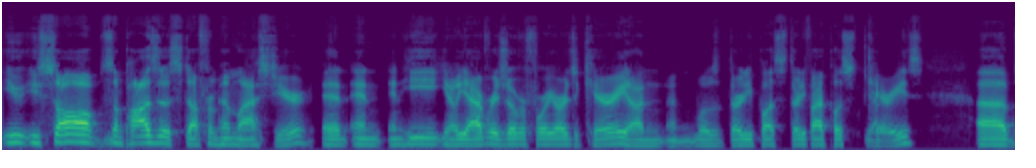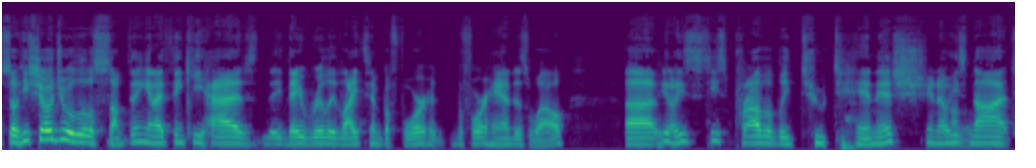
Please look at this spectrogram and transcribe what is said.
you you saw some positive stuff from him last year, and and and he, you know, he averaged over four yards a carry on, was it, thirty plus, thirty five plus Yep. carries. Uh, so he showed you a little something, and I think he has. They, they really liked him before beforehand as well. Uh, you know, he's he's probably two ten ish. You know, he's not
